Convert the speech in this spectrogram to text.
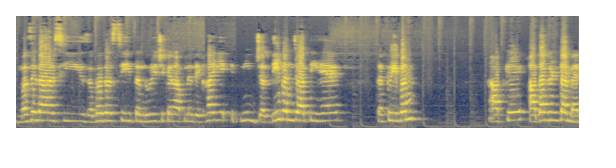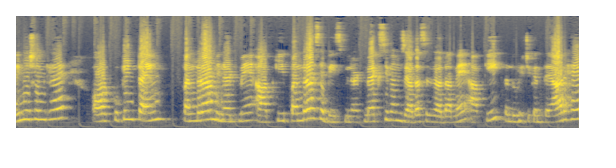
मज़ेदार सी, ज़बरदस्त सी तंदूरी चिकन आपने देखा, ये इतनी जल्दी बन जाती है। तकरीबन आपके आधा घंटा मैरिनेशन है और कुकिंग टाइम 15 मिनट में आपकी 15 से 20 मिनट, मैक्सिमम ज़्यादा से ज़्यादा में आपकी तंदूरी चिकन तैयार है।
